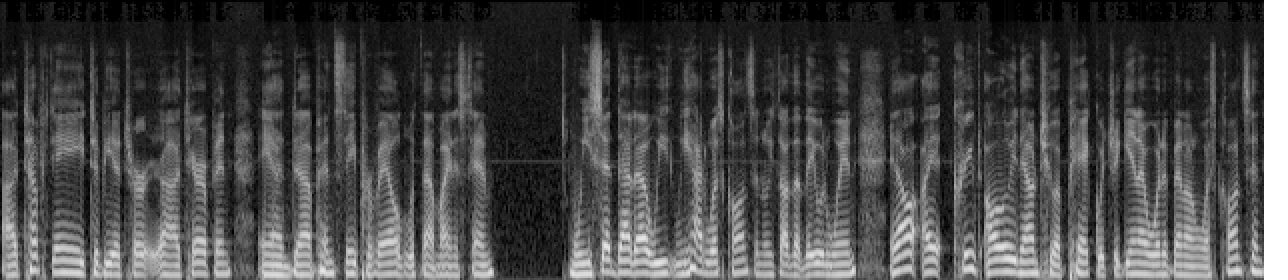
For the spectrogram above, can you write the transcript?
Uh, tough day to be a ter- uh, Terrapin, and uh, Penn State prevailed with that minus 10 we said that uh, we we had Wisconsin. We thought that they would win, and I, I, creeped all the way down to a pick, which again I would have been on Wisconsin,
